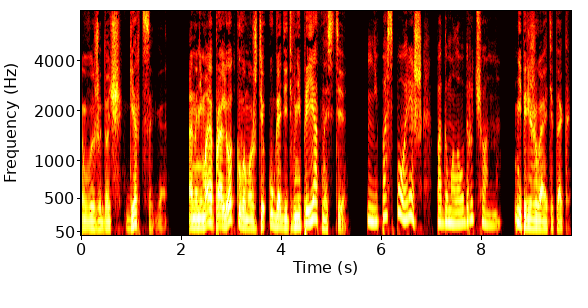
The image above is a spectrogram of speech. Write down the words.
Вы же дочь герцога. А нанимая пролетку, вы можете угодить в неприятности. «Не поспоришь», — подумала удрученно. «Не переживайте так.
